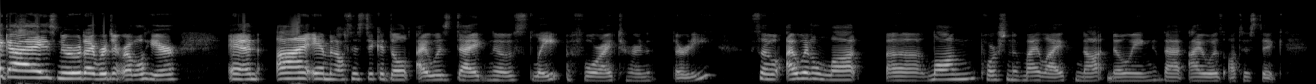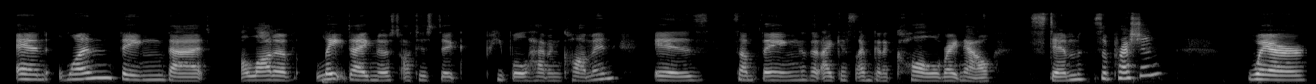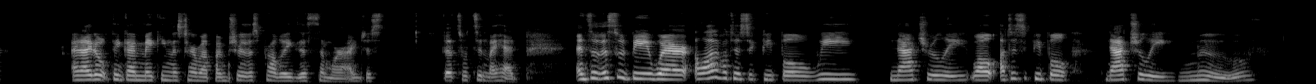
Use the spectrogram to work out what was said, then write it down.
Hi guys, Neurodivergent Rebel here, and I am an autistic adult. I was diagnosed late before I turned 30, so I went a lot, a long portion of my life not knowing that I was autistic. And one thing that a lot of late diagnosed autistic people have in common is something that I guess I'm to call right now stim suppression, where and I don't think I'm making this term up. I'm sure this probably exists somewhere. I just, that's what's in my head. And so this would be where a lot of autistic people, we naturally, well, autistic people naturally move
